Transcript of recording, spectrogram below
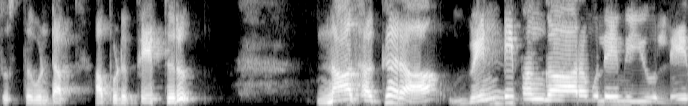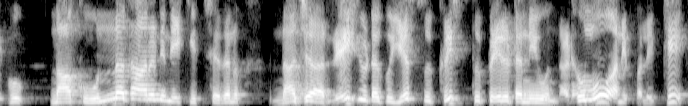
చూస్తూ ఉంటాం. అప్పుడు పేతురు నా దగ్గర వెండి బంగారములేమియు లేవు. నాకు ఉన్నదానిని నీకు ఇచ్చేదను నజరేయుడగు యస్సు క్రీస్తు పేరిట నీవు నడుము అని పలికి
